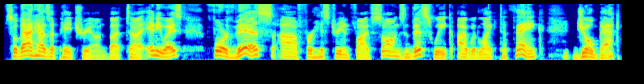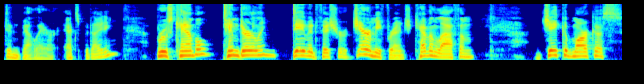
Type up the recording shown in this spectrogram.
so that has a Patreon. But uh, anyways, for this, uh, for History in Five Songs, this week I would like to thank Joe Becht and Bel Air Expediting, Bruce Campbell, Tim Derling, David Fisher, Jeremy French, Kevin Latham, Jacob Marcus,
